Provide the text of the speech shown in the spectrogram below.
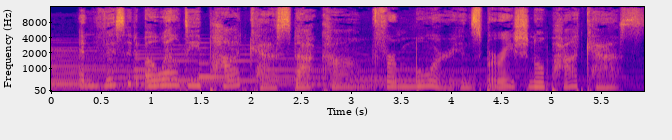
and visit OLDpodcast.com for more inspirational podcasts.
